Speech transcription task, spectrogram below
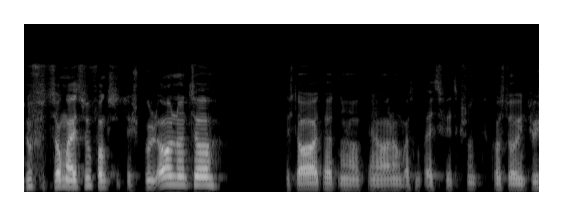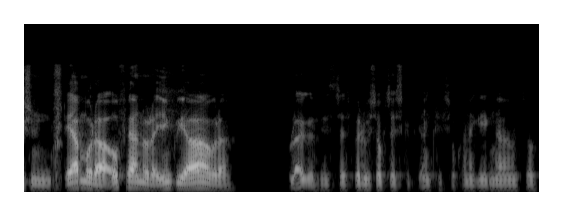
du, sag mal, jetzt, du fängst das Spiel an und so. Das dauert halt noch, keine Ahnung, was sind 30, 40 Stunden. Kannst du inzwischen sterben oder aufhören oder irgendwie ja oder oder ist das, weil du sagst, es gibt eigentlich so keine Gegner und so.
